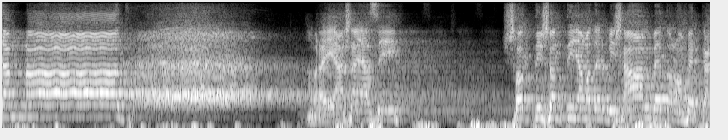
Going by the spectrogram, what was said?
জান্নাত। আমরা এই আশায় আছি, সত্যি সত্যি আমাদের বিশাল বেতন অপেক্ষা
